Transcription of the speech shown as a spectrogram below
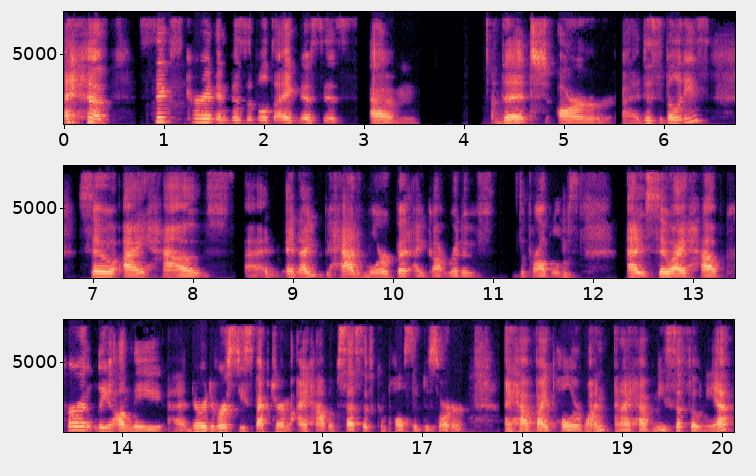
I have six current invisible diagnoses um, that are uh, disabilities. So I have, uh, and, and I had more, but I got rid of the problems. So I have currently on the uh, neurodiversity spectrum, I have obsessive compulsive disorder, I have bipolar one, and I have misophonia.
